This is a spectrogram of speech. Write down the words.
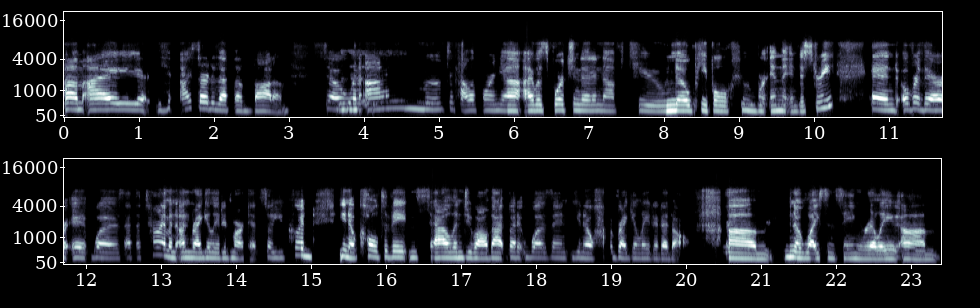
Um, I I started at the bottom. So mm-hmm. when I moved to California, I was fortunate enough to know people who were in the industry. And over there, it was at the time an unregulated market. So you could, you know, cultivate and sell and do all that, but it wasn't, you know, regulated at all. Um, no licensing really. Um,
